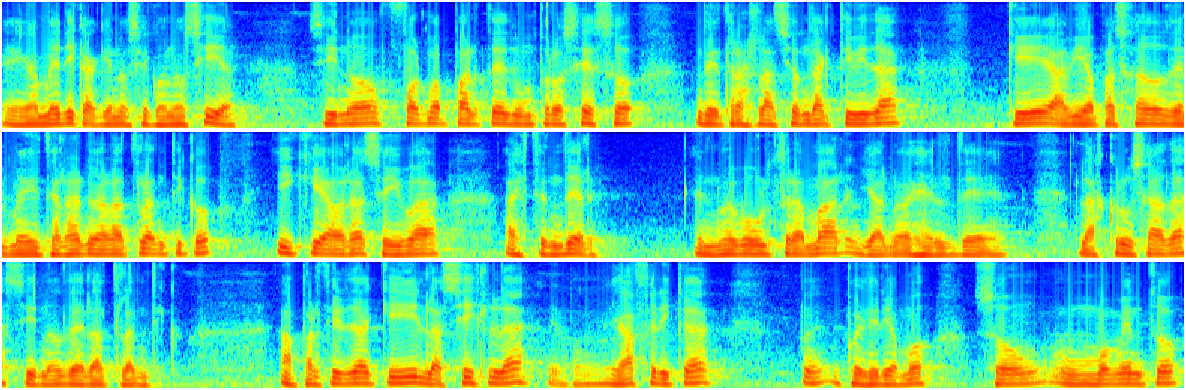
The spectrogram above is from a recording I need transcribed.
en América que no se conocía, sino forma parte de un proceso de traslación de actividad que había pasado del Mediterráneo al Atlántico y que ahora se iba a extender. El nuevo ultramar ya no es el de las cruzadas, sino del Atlántico. A partir de aquí, las islas de África, pues diríamos, son un momento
